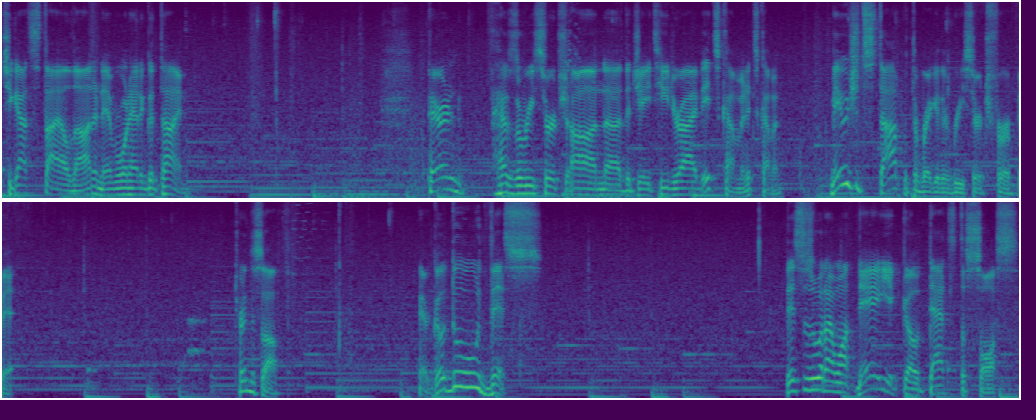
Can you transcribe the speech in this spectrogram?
She got styled on, and everyone had a good time. Perrin has the research on uh, the JT drive. It's coming. It's coming. Maybe we should stop with the regular research for a bit. Turn this off. There, go do this. This is what I want. There you go. That's the sauce.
